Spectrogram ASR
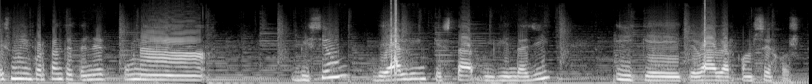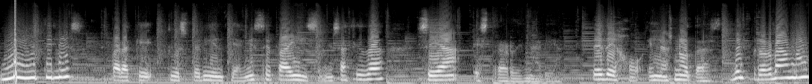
Es muy importante tener una visión de alguien que está viviendo allí y que te va a dar consejos muy útiles para que tu experiencia en ese país, en esa ciudad, sea extraordinaria. Te dejo en las notas del programa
